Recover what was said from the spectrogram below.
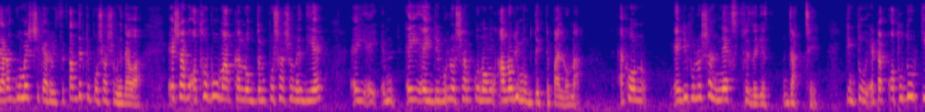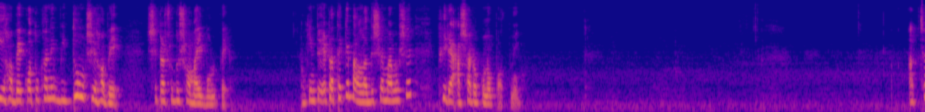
যারা গুমের শিকার হয়েছে, তাদেরকে প্রশাসনে দেওয়া। এসব অথব মার্কা লোকজন প্রশাসনে দিয়ে এই এই এই রিভলিউশন কোনো আলোরই মুখ দেখতে পাইলো না। এখন এই রিভলিউশন নেক্সট ফেজে যাচ্ছে। কিন্তু এটা কতদূর কি হবে, কতখানি বিধ্বংসী হবে, সেটা শুধু সময় বলবে। কিন্তু এটা থেকে বাংলাদেশের মানুষের ফিরে আসারও কোনো পথ নেই। আচ্ছা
